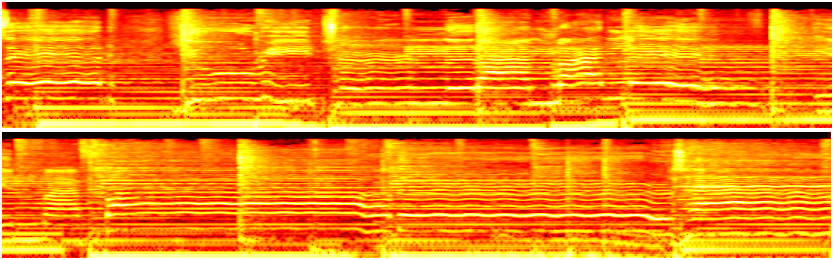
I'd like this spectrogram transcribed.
Said. Return that I might live in my Father's house.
